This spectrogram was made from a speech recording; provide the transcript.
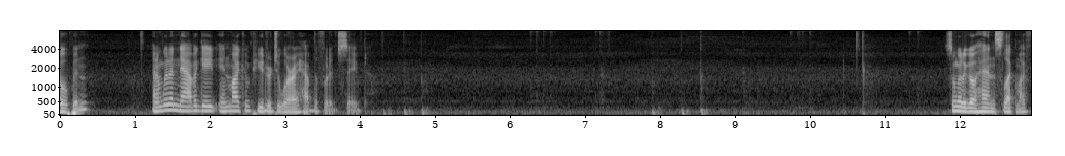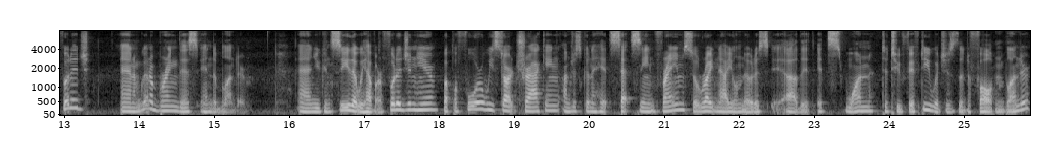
open, and I'm going to navigate in my computer to where I have the footage saved. So I'm going to go ahead and select my footage and I'm going to bring this into Blender. And you can see that we have our footage in here, but before we start tracking, I'm just going to hit set scene frames. So right now you'll notice uh, that it's 1 to 250, which is the default in Blender.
